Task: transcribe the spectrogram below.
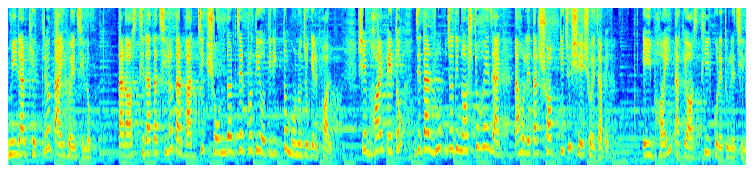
মীরার ক্ষেত্রেও তাই হয়েছিল। তার অস্থিরতা ছিল তার বাহ্যিক সৌন্দর্যের প্রতি অতিরিক্ত মনোযোগের ফল। সে ভয় পেত যে তার রূপ যদি নষ্ট হয়ে যায়, তাহলে তার সব কিছু শেষ হয়ে যাবে। এই ভয়ই তাকে অস্থির করে তুলেছিল।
